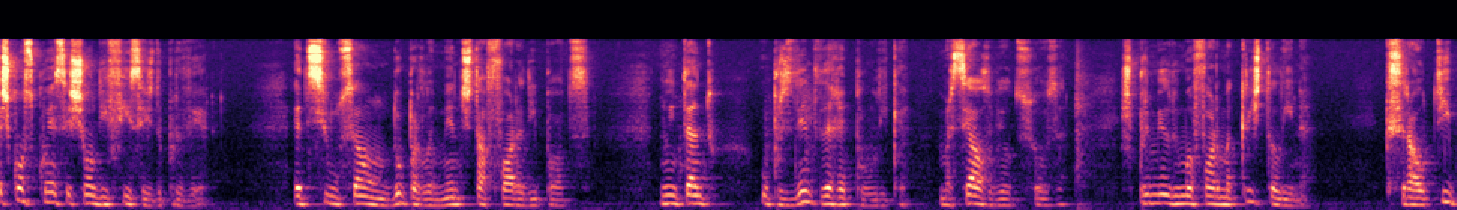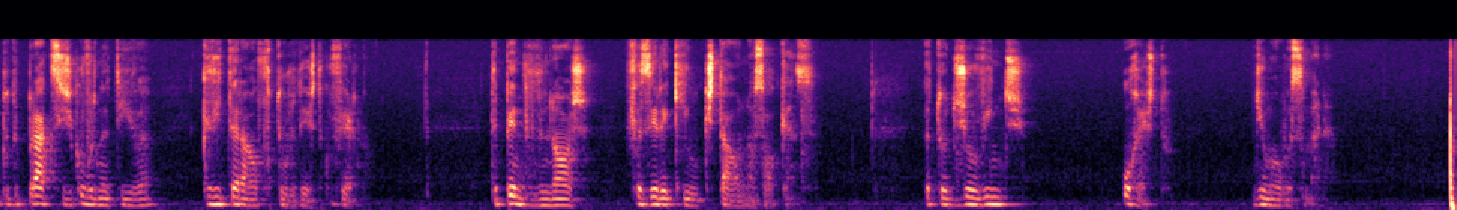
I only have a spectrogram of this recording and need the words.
As consequências são difíceis de prever. A dissolução do Parlamento está fora de hipótese. No entanto, o Presidente da República, Marcelo Rebelo de Sousa, exprimiu de uma forma cristalina que será o tipo de praxis governativa que ditará o futuro deste governo. Depende de nós fazer aquilo que está ao nosso alcance. A todos os ouvintes, o resto de uma boa semana.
